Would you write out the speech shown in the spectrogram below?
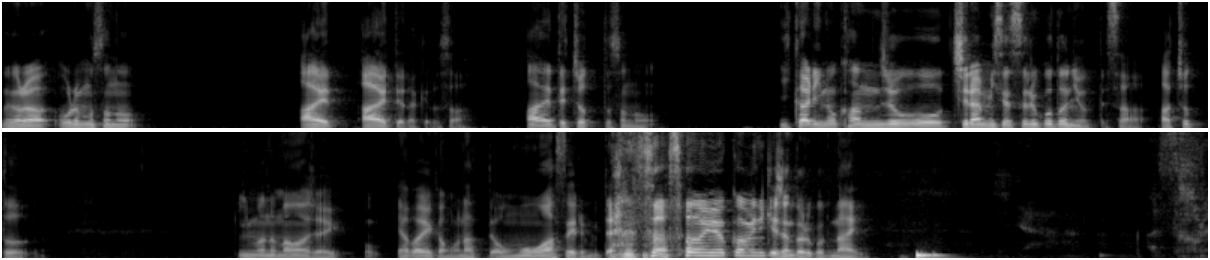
だから俺もそのあえあえてだけどさあえてちょっとその怒りの感情をチラ見せすることによってさあちょっと今のままじゃやばいかもなって思わせるみたいなさ そういうコミュニケーション取ることない？それ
